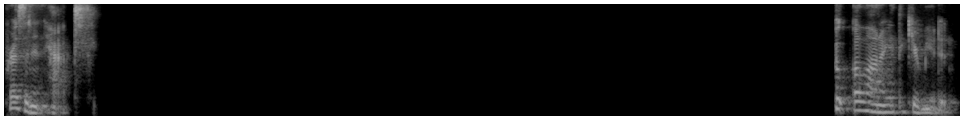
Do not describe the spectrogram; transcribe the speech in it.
president hat. Oh, Alana, I think you're muted.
